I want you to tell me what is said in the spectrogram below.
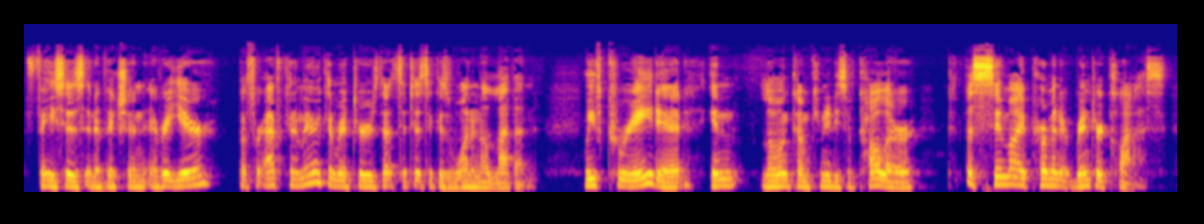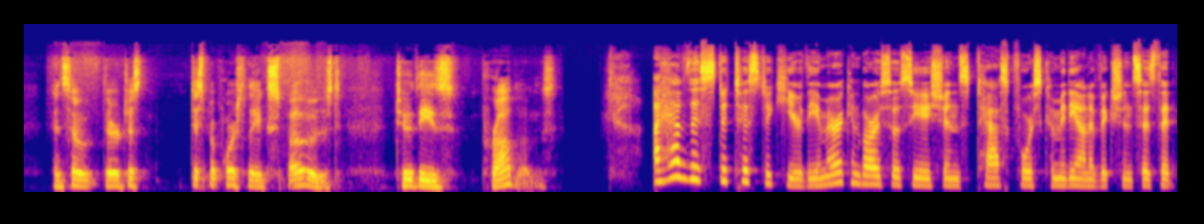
faces an eviction every year, but for African American renters, that statistic is one in 11. We've created in low income communities of color kind of a semi permanent renter class. And so they're just disproportionately exposed to these problems. I have this statistic here. The American Bar Association's Task Force Committee on Eviction says that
